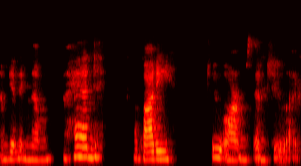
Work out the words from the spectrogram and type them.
I'm giving them a head, a body, two arms, and two legs.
